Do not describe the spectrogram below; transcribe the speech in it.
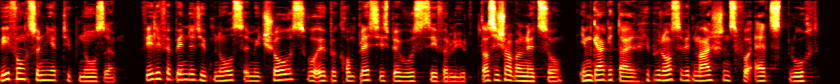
Wie funktioniert Hypnose? Viele verbinden Hypnose mit Shows, wo komplett sein Bewusstsein verliert. Das ist aber nicht so. Im Gegenteil, Hypnose wird meistens von Ärzten gebraucht,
